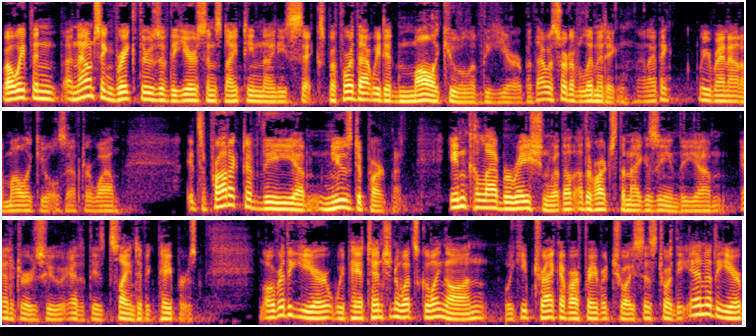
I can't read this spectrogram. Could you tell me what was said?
Well, we've been announcing breakthroughs of the year since 1996. Before that, we did molecule of the year, but that was sort of limiting, and I think we ran out of molecules after a while. It's a product of the um, news department in collaboration with other parts of the magazine, the um, editors who edit the scientific papers. Over the year, we pay attention to what's going on. We keep track of our favorite choices. Toward the end of the year,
